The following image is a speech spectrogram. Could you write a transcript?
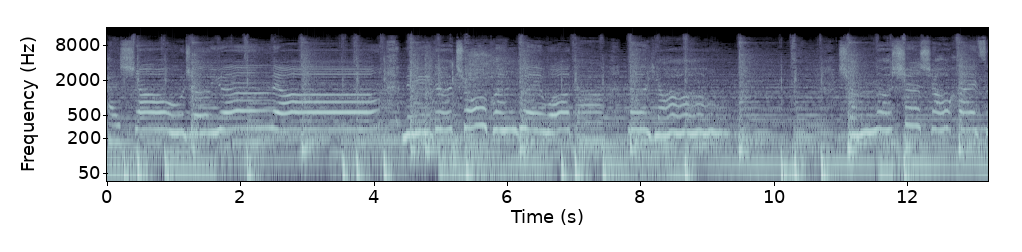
还笑着原谅。你的酒馆对我打了烊，成了是小孩子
